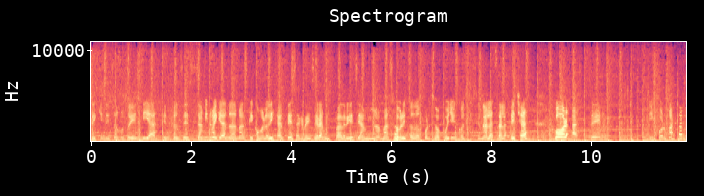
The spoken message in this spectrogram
de quienes somos hoy en día. Entonces, a mí no me queda nada más que, como lo dije antes, agradecer a mis padres y a mi mamá, sobre todo, por su apoyo incondicional hasta la fecha, por hacer y formar parte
